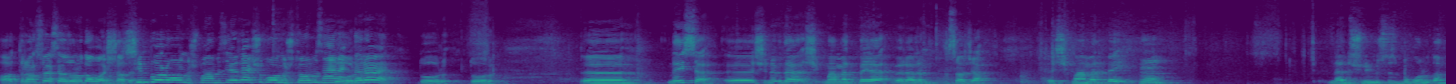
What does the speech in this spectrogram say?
Aa, transfer sezonu da başladı. Spor konuşmamız yerden şu konuştuğumuz hareketlere bak. Doğru, doğru. Ee, neyse, e, şimdi bir de Şık Mehmet Bey'e verelim kısaca. E, Şık Mehmet Bey, Hı. ne düşünüyorsunuz bu konuda?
